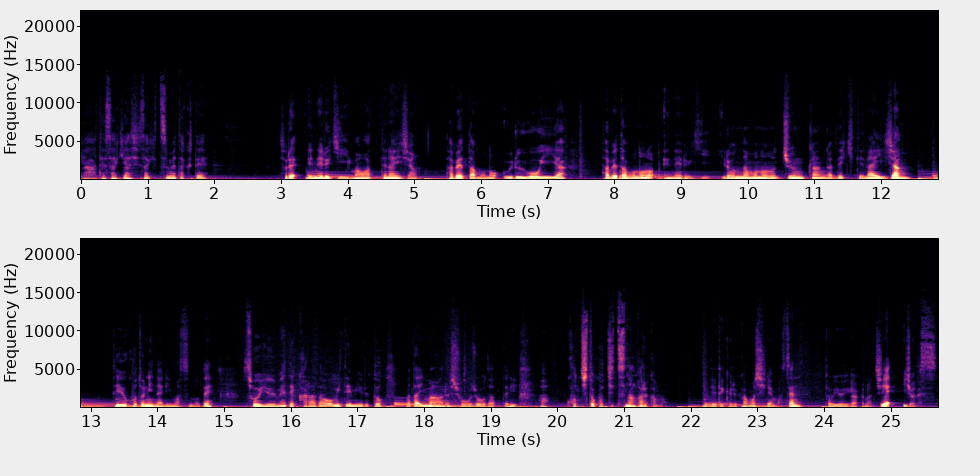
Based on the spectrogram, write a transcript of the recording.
いや手先足先冷たくてそれエネルギー回ってないじゃん。食べたもの潤いや食べたもののエネルギー。いろんなものの循環ができてないじゃんっていうことになりますのでそういう目で体を見てみるとまた今ある症状だったりあこっちとこっちつながるかも出てくるかもしれませんという医学の知恵。以上です。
